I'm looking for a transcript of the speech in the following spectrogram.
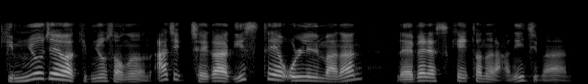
김유재와 김유성은 아직 제가 리스트에 올릴 만한 레벨의 스케이터는 아니지만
